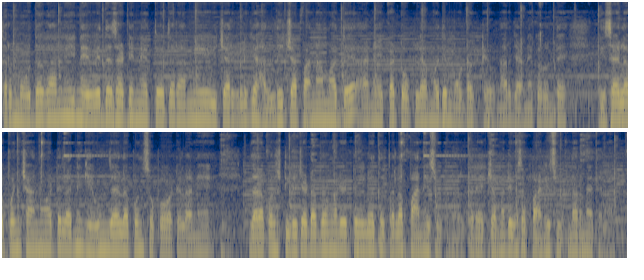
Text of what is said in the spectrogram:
तर मोदक आम्ही नैवेद्यासाठी नेतोय तर आम्ही विचार केला की हल्दीच्या पानामध्ये आणि एका टोपल्यामध्ये मोदक ठेवणार जेणेकरून ते दिसायला पण छान वाटेल आणि घेऊन जायला पण सोपं वाटेल. आणि जर आपण स्टीलच्या डब्यामध्ये ठेवलं तर त्याला पाणी सुटणार. तर याच्यामध्ये कसं पाणी सुटणार नाही त्याला.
